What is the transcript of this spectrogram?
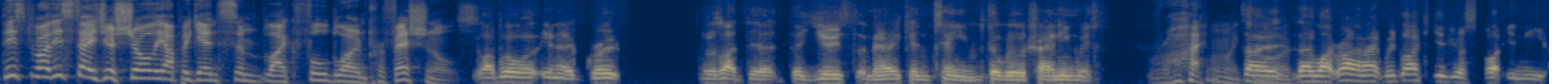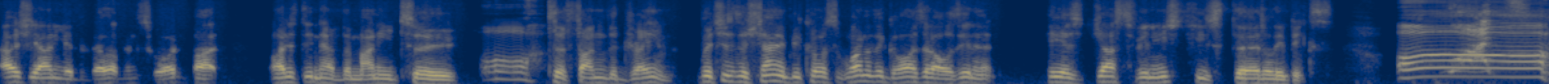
this by this stage, you're surely up against some like full blown professionals. Like we were in a group. It was like the, the youth American team that we were training with. Right. Oh my So god. they're like, right, mate, we'd like to give you a spot in the Oceania development squad, but I just didn't have the money to Oh, to fund the dream, which is a shame because one of the guys that I was in it, he has just finished his third Olympics. oh.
